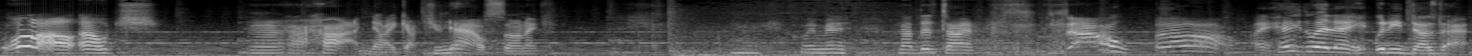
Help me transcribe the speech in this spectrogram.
Whoa, ouch. now I got you now, Sonic. Wait a minute, not this time. Ow! Oh, I hate when, I, when he does that.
